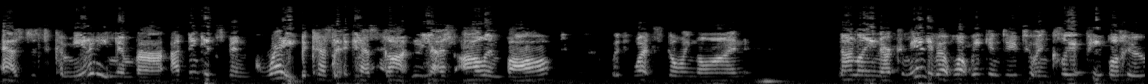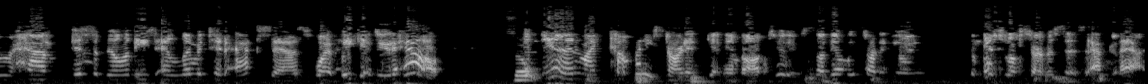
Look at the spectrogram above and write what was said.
as just a community member, I think it's been great because it has gotten us all involved with what's going on, not only in our community, but what we can do to include people who have disabilities and limited access, what we can do to help. So And then my company started getting involved too. So then we started doing professional services after that.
